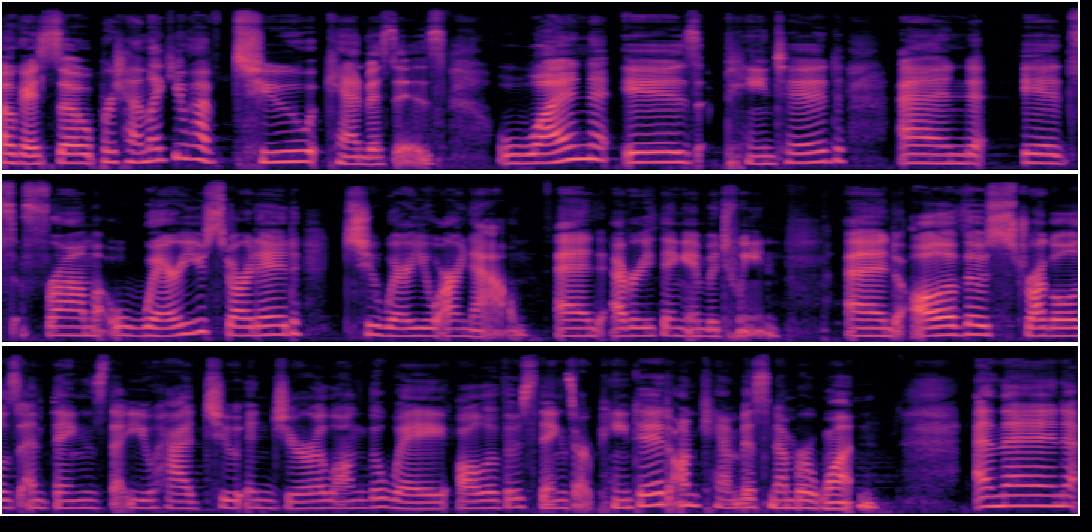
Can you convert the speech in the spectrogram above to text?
Okay, so pretend like you have two canvases. One is painted and it's from where you started to where you are now and everything in between and all of those struggles and things that you had to endure along the way, all of those things are painted on canvas number one. And then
